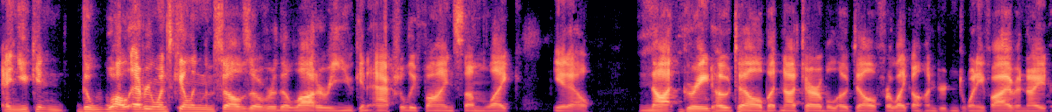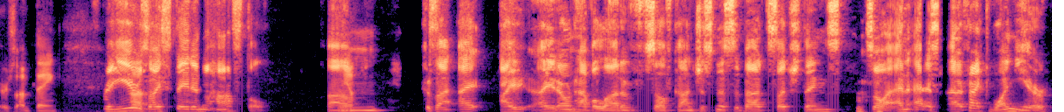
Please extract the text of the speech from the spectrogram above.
And you can the while everyone's killing themselves over the lottery, you can actually find some like, you know, not great hotel but not terrible hotel for like 125 a night or something. For years uh, I stayed in a hostel. Um because I, I I don't have a lot of self-consciousness about such things. So and, and as a matter of fact, one year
